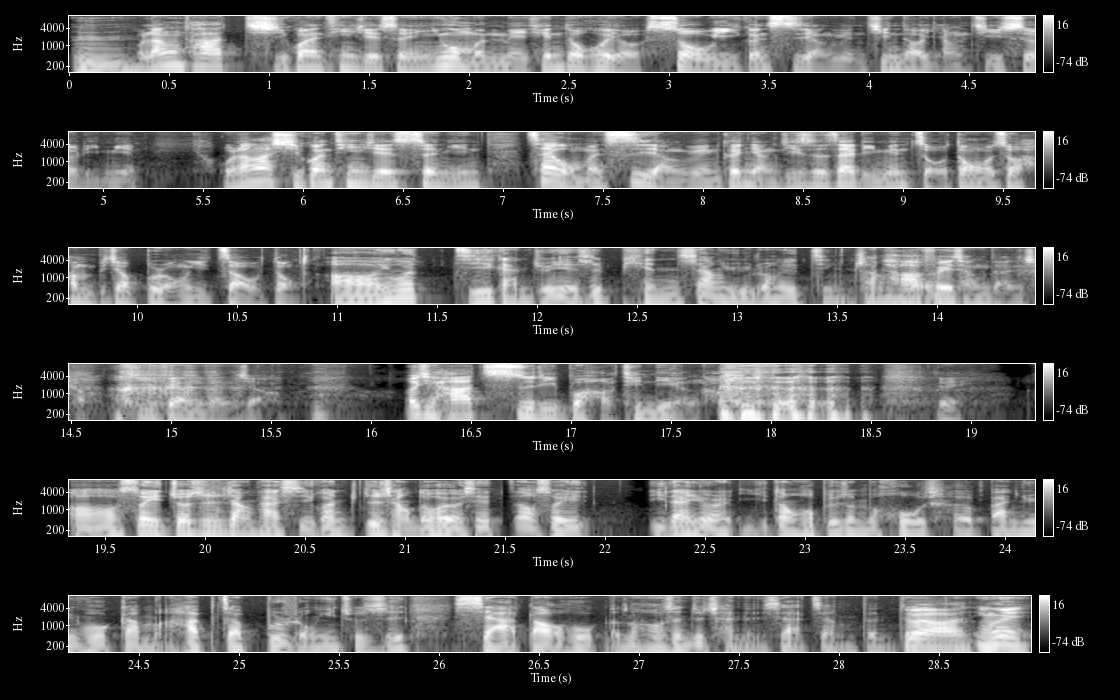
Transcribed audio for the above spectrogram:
嗯我让他习惯听一些声音，因为我们每天都会有兽医跟饲养员进到养鸡舍里面，我让他习惯听一些声音，在我们饲养员跟养鸡舍在里面走动的时候，他们比较不容易躁动。哦，因为鸡感觉也是偏向于容易紧张，它非常胆小，鸡非常胆小，而且它视力不好，听力很好。对哦，所以就是让它习惯，日常都会有些哦，所以一旦有人移动或比如说我们货车搬运或干嘛，它比较不容易就是吓到或然后甚至产能下降等等。对啊，，因为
